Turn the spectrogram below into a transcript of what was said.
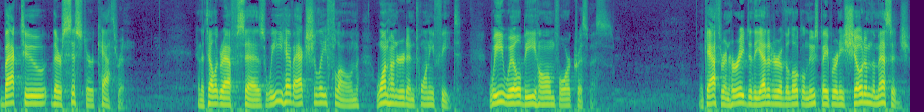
back to their sister, Katharine. And the telegraph says, We have actually flown 120 feet. We will be home for Christmas. And Katharine hurried to the editor of the local newspaper and he showed him the message.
